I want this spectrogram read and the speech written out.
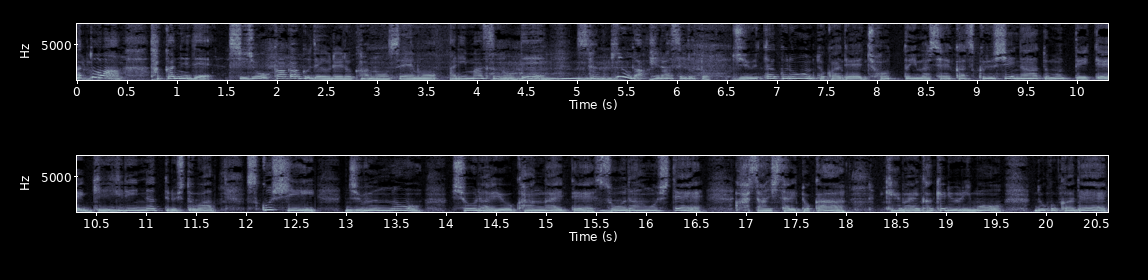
あとは高値で市場価格で売れる可能性もありますので、借金が減らせると。住宅ローンとかでちょっと今生活苦しいなと思っていて、ギリギリになってる人は、少し自分の将来を考えて相談をして、破産したりとか、競売にかけるよりも、どこかで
